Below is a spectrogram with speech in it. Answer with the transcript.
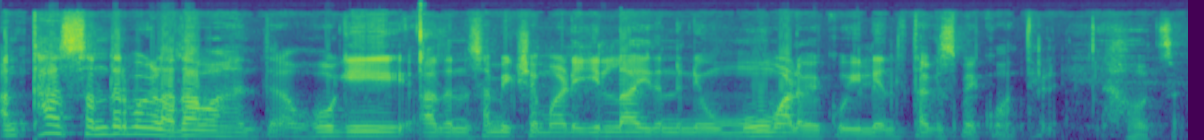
ಅಂಥ ಸಂದರ್ಭಗಳು ಅದಾವ ಅಂತ ಹೋಗಿ ಅದನ್ನು ಸಮೀಕ್ಷೆ ಮಾಡಿ ಇಲ್ಲ ಇದನ್ನು ನೀವು ಮೂವ್ ಮಾಡಬೇಕು ಇಲ್ಲಿಂದ ತೆಗೆಸ್ಬೇಕು ಅಂತೇಳಿ. ಹೌದು ಸರ್.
